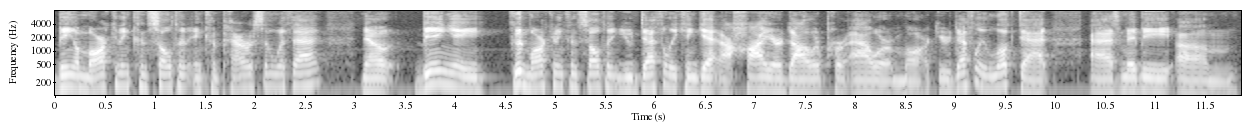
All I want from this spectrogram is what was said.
being a marketing consultant in comparison with that. Now, being a good marketing consultant, you definitely can get a higher dollar per hour mark. You're definitely looked at as maybe um,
